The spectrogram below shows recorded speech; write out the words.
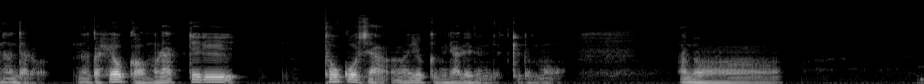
なんだろう、なんか評価をもらってる投稿者がよく見られるんですけども、あのー、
